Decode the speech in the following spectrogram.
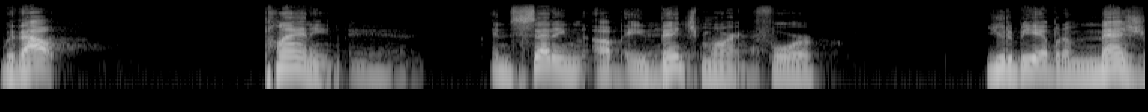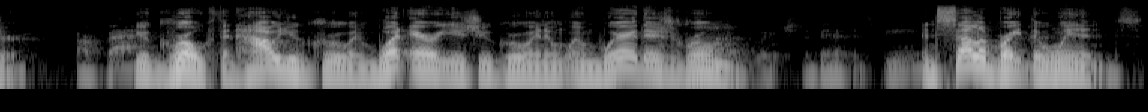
without planning and setting up a benchmark for you to be able to measure your growth and how you grew and what areas you grew in and, and where there's room and celebrate the wins.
